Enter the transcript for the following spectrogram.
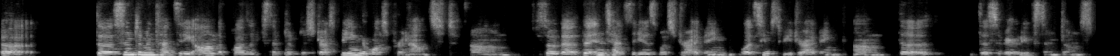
uh, the symptom intensity on the positive symptom distress being the most pronounced. Um, so that the intensity is what's driving, what seems to be driving um, the, the severity of symptoms.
